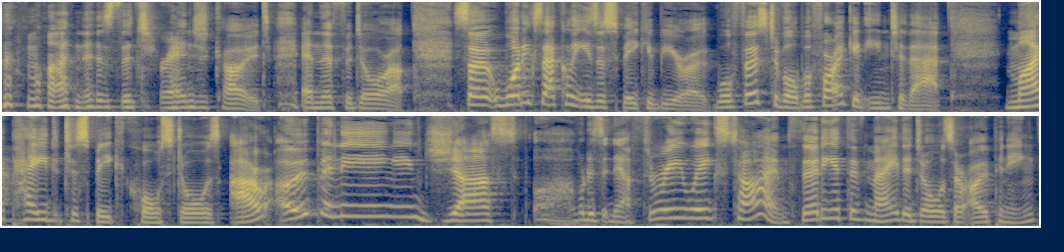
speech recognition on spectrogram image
minus the trench coat and the fedora. So, what exactly is a Speaker Bureau? Well, first of all, before I get into that, my paid to speak course doors are opening in just, oh, what is it now, three weeks' time. 30th of May, the doors are opening.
